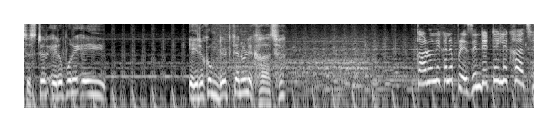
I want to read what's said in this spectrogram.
সিস্টার এর উপরে এই এইরকম ডেট কেন লেখা আছে? কারণ এখানে প্রেজেন্ট ডেটটাই লেখা আছে।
